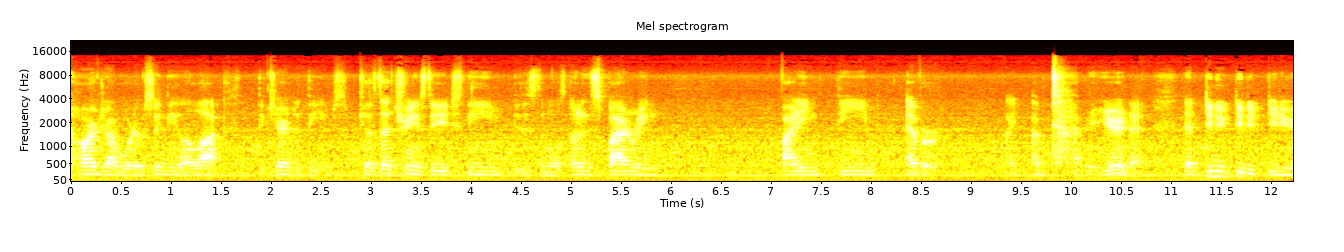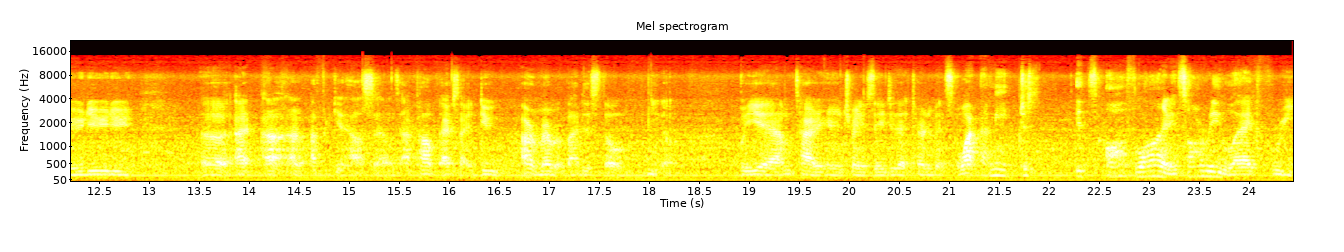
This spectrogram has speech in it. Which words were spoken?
hard drive or whatever so they need to unlock the character themes because that training stage theme is the most uninspiring fighting theme ever. Like I'm tired of hearing that. That do do do do do do do. Uh, I, I I forget how it sounds. I probably actually I do. I remember, but I just don't. You know. But yeah, I'm tired of hearing training stages at tournaments. Why? I mean, just it's offline. It's already lag free.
